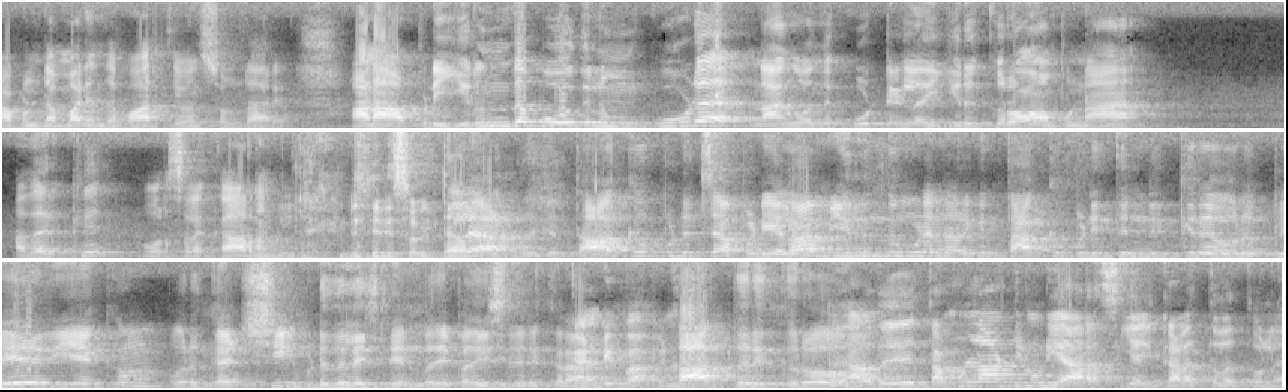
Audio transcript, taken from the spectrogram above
அப்படின்ற மாதிரி அந்த வார்த்தையை வந்து சொல்றாரு. ஆனால் அப்படி இருந்த போதிலும் கூட நாங்கள் வந்து கூட்டணியில் இருக்கிறோம் அப்படின்னா அதற்கு ஒரு சில காரணங்கள் இருக்குன்னு சொல்லி அதுக்கு தாக்கு பிடிச்சு அப்படியெல்லாம் இருந்தும் கூட வரைக்கும் தாக்கு பிடித்து நிற்கிற ஒரு பேர் இயக்கம் ஒரு கட்சி விடுதலை சிறுத்தை என்பதை பதிவு செய்திருக்கிறார். கண்டிப்பா. காத்திருக்கிறோம். அதாவது தமிழ்நாட்டினுடைய அரசியல் களத்துல தோல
